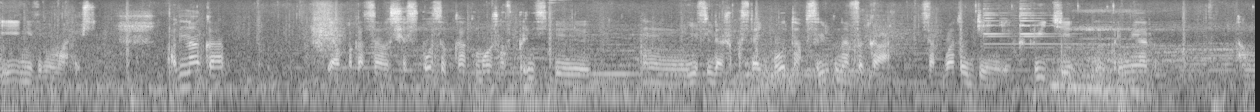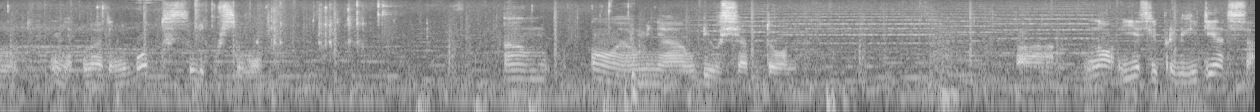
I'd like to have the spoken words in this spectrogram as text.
и не занимаюсь. Однако я вам показал сейчас способ, как можно, в принципе, если даже поставить бота, абсолютно ФК зарабатывать деньги. Как видите, например, там, нет, но это не бот, судя по всему. Эм, ой, у меня убился Дон. А, но если приглядеться,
